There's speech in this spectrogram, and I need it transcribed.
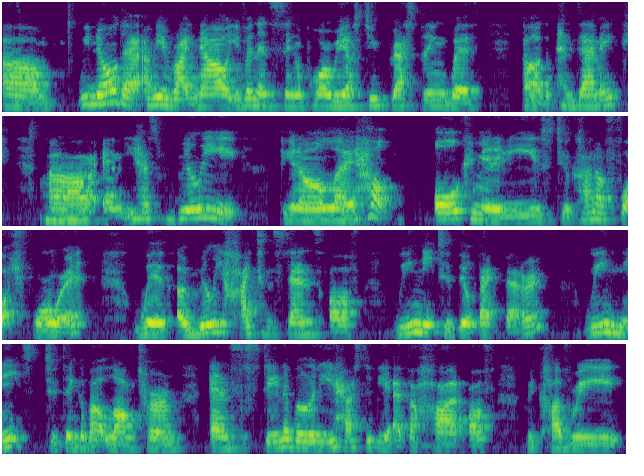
Um, we know that I mean right now, even in Singapore, we are still grappling with uh, the pandemic, mm-hmm. uh, and it has really you know like helped all communities to kind of forge forward with a really heightened sense of we need to build back better we need to think about long term and sustainability has to be at the heart of recovery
